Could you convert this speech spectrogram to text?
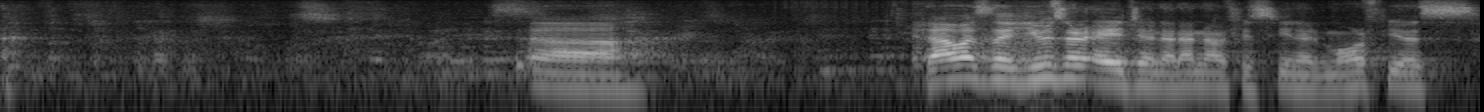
uh, that was the user agent. I don't know if you've seen it, Morfeus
